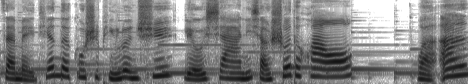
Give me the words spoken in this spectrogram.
在每天的故事评论区留下你想说的话哦。晚安。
